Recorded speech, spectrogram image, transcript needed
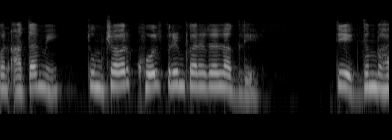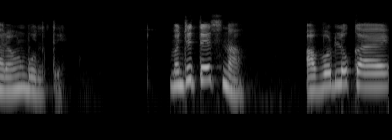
पण आता मी तुमच्यावर खोल प्रेम करायला लागली ती एकदम भारावून बोलते. म्हणजे तेच ना. आवडलो काय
